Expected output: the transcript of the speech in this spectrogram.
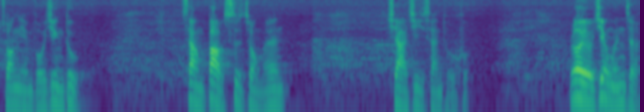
庄严佛净土，上报四重恩，下济三途苦。若有见闻者，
